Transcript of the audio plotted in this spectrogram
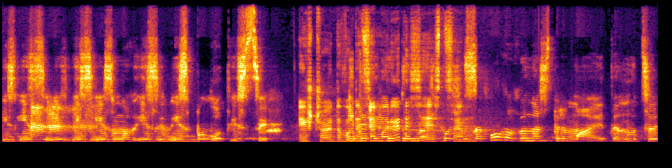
Із, із, із, із, із, із, болот із цих. І що, і доводиться миритися із цим? За кого ви нас тримаєте? Ну це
